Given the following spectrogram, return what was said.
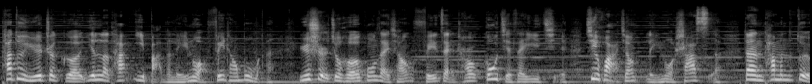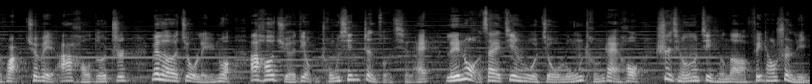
他对于这个阴了他一把的雷诺非常不满，于是就和光仔强、肥仔超勾结在一起，计划将雷诺杀死。但他们的对话却被阿豪得知。为了救雷诺，阿豪决定重新振作起来。雷诺在进入九龙城寨后，事情进行的非常顺利。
